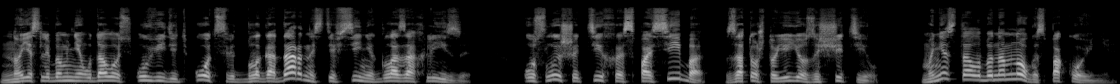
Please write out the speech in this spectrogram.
Но если бы мне удалось увидеть отсвет благодарности в синих глазах Лизы, услышать тихое спасибо за то, что ее защитил, мне стало бы намного спокойнее.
